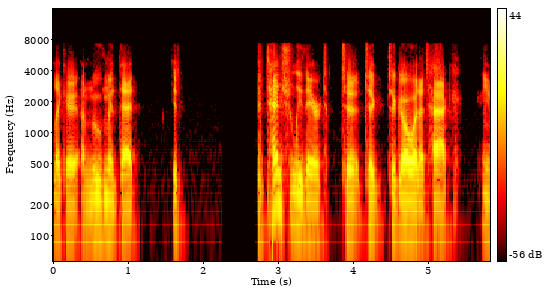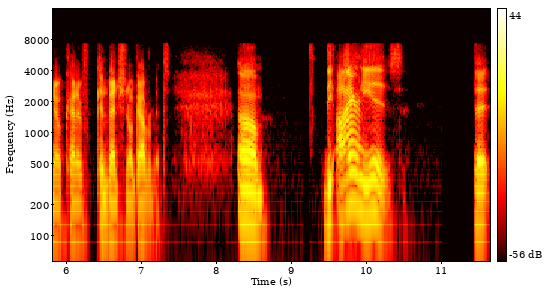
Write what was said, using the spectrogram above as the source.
like a, a movement that is potentially there to, to to to go and attack you know kind of conventional governments. Um, the irony is that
